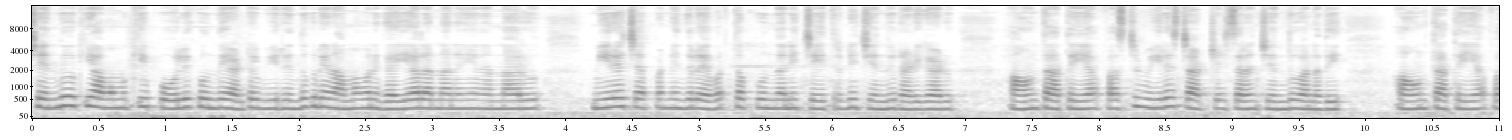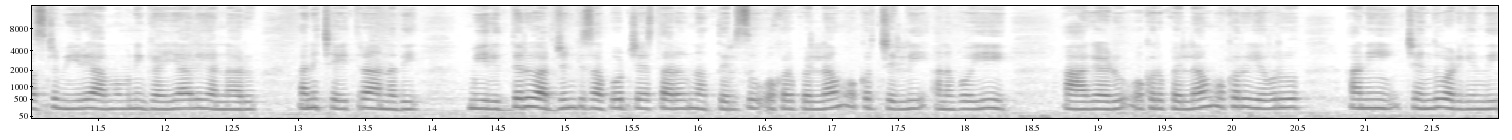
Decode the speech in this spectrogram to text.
చందుకి అమ్మమ్మకి పోలికుంది అంటే మీరెందుకు నేను అమ్మమ్మని గయ్యాలన్నానని అన్నారు. మీరే చెప్పండి ఇందులో ఎవరు తప్పు ఉందని చైత్రని చందుని అడిగాడు. అవును తాతయ్య ఫస్ట్ మీరే స్టార్ట్ చేశారని చందు అన్నది. అవును తాతయ్య ఫస్ట్ మీరే అమ్మమ్మని గయ్యాలి అన్నారు అని చైత్ర అన్నది. మీరిద్దరూ అర్జున్కి సపోర్ట్ చేస్తారని నాకు తెలుసు. ఒకరు పెళ్ళాం ఒకరు చెల్లి అనబోయి ఆగాడు. ఒకరు పెళ్ళాం ఒకరు ఎవరు అని చందు అడిగింది.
